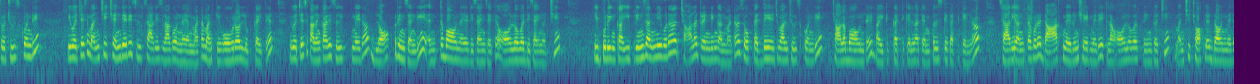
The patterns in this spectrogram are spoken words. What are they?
సో చూసుకోండి. ఇవి వచ్చేసి మంచి చందేరి సిల్క్ శారీస్ లాగా ఉన్నాయన్నమాట. మనకి ఓవరాల్ లుక్ అయితే. ఇవి వచ్చేసి కలంకారీ సిల్క్ మీద బ్లాక్ ప్రింట్స్ అండి. ఎంత బాగున్నాయో డిజైన్స్ అయితే ఆల్ ఓవర్ డిజైన్ వచ్చి. ఇప్పుడు ఇంకా ఈ ప్రింట్స్ అన్నీ కూడా చాలా ట్రెండింగ్ అనమాట సో పెద్ద ఏజ్ వాళ్ళు చూసుకోండి. చాలా బాగుంటాయి. బయటికి కట్టుకెళ్ళినా టెంపుల్స్కి కట్టుకెళ్ళినా. శారీ అంతా కూడా డార్క్ మెరూన్ షేడ్ మీద ఇట్లా ఆల్ ఓవర్ ప్రింట్ వచ్చి. మంచి చాక్లెట్ బ్రౌన్ మీద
